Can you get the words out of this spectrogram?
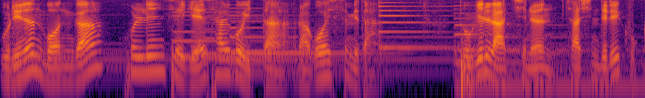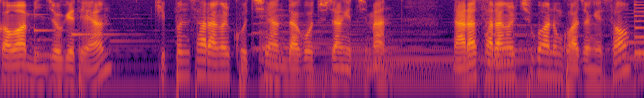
우리는 뭔가 홀린 세계에 살고 있다 라고 했습니다. 독일 나치는 자신들이 국가와 민족에 대한 깊은 사랑을 고취해야 한다고 주장했지만 나라 사랑을 추구하는 과정에서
